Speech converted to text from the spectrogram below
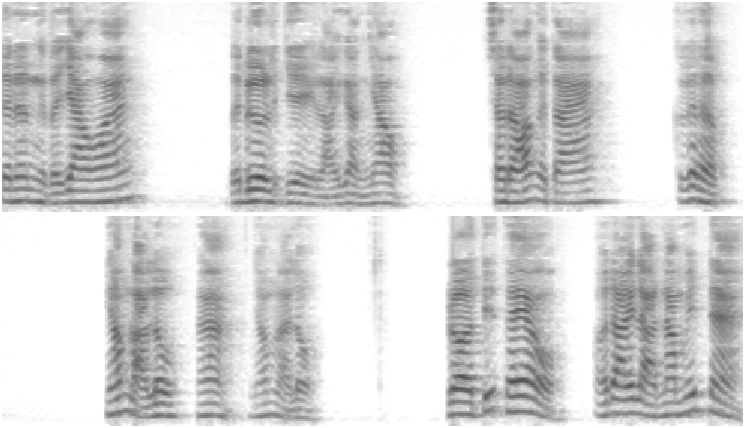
cho nên người ta giao hoán, người ta đưa về lại gần nhau. Sau đó người ta có kết hợp. Nhóm lại luôn, ha, nhóm lại luôn. Rồi tiếp theo, ở đây là 5x nè.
